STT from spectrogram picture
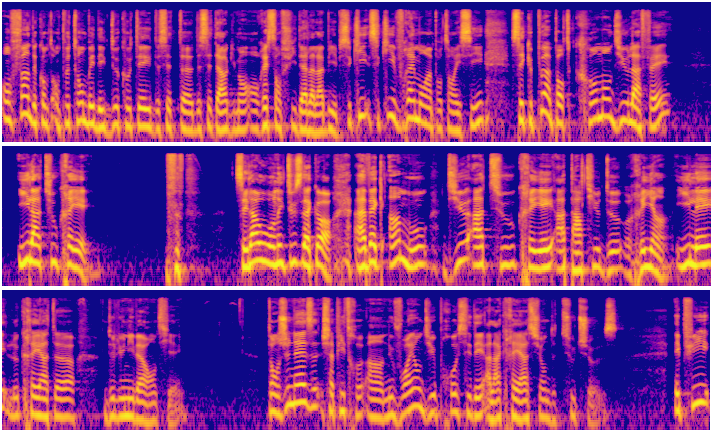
En fin de compte, on peut tomber des deux côtés de, cet argument en restant fidèle à la Bible. Ce qui est vraiment important ici, c'est que peu importe comment Dieu l'a fait, il a tout créé. C'est là où on est tous d'accord. Avec un mot, Dieu a tout créé à partir de rien. Il est le créateur de l'univers entier. Dans Genèse chapitre 1, nous voyons Dieu procéder à la création de toutes choses. Et puis,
